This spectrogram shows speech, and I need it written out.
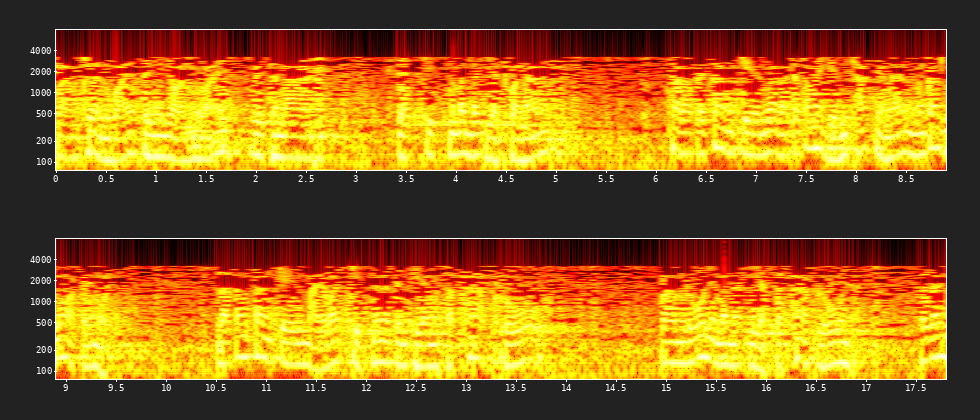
ความเคลื่อนไหวตึงหย่อนไหวเวทนาแต่จิตมันละเอียดกว่านั้น ถ้าเราไปตั้งเกณฑ์ว่าเราจะต้องไม่เห็นชัดอย่างนั้น มันก็รอดไปหมด เราต้องตั้งเกณฑ์ใหม่ว่าจิตนั้นเป็นเพียงสภาพรู้ ความรู้เนี่ยมันละเอียดสภาพรู้เนี่ยเพราะฉะนั้น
